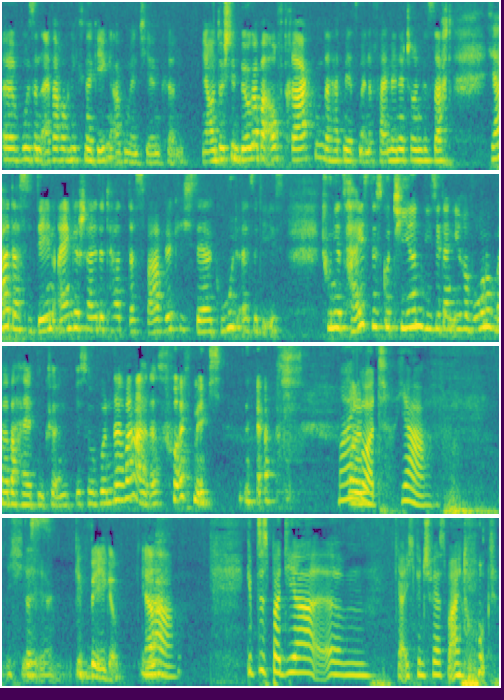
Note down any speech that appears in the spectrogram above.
äh, wo sie dann einfach auch nichts mehr gegen argumentieren können. Ja, und durch den Bürgerbeauftragten, da hat mir jetzt meine Fallmanagerin gesagt, ja, dass sie den eingeschaltet hat, das war wirklich sehr gut. Also die ist, tun jetzt heiß diskutieren, wie sie dann ihre Wohnung mal behalten können. Ich so, wunderbar, das freut mich. Ja. Mein und Gott, ja. Ich, das äh, gibt Wege. ja. ja. Gibt es bei dir, ähm, ja, ich bin schwerst beeindruckt,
